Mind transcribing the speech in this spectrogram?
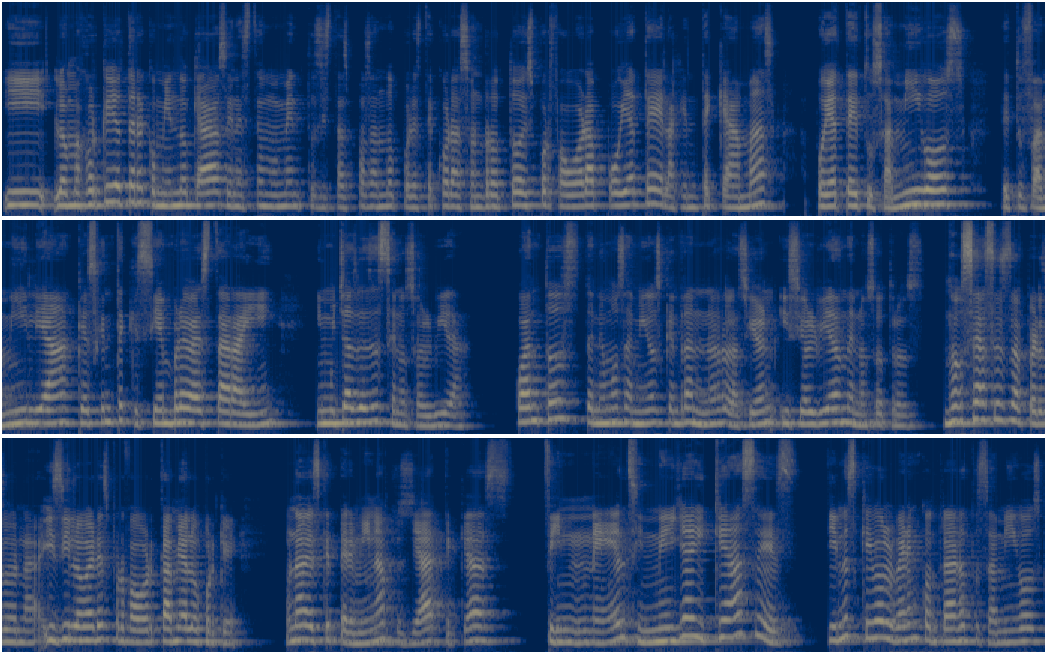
Y lo mejor que yo te recomiendo que hagas en este momento, si estás pasando por este corazón roto, es por favor apóyate de la gente que amas, apóyate de tus amigos, de tu familia, que es gente que siempre va a estar ahí y muchas veces se nos olvida. ¿Cuántos tenemos amigos que entran en una relación y se olvidan de nosotros? No seas esa persona. Y si lo eres, por favor, cámbialo porque una vez que termina, pues ya te quedas sin él, sin ella. ¿Y qué haces? Tienes que volver a encontrar a tus amigos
